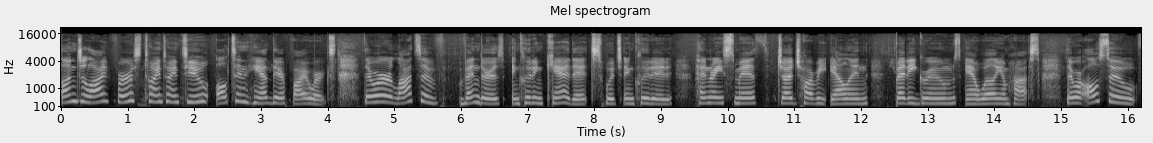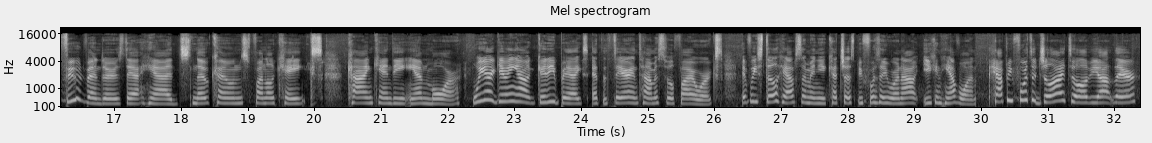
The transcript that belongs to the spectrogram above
On July 1st, 2022, Alton had their fireworks. There were lots of vendors, including candidates, which included Henry Smith, Judge Harvey Allen, Betty Grooms, and William Haas. There were also food vendors that had snow cones, funnel cakes, cotton candy, and more. We are giving out goodie bags at the Thayer and Thomasville fireworks. If we still have some and you catch us before they run out, you can have one. Happy 4th of July to all of you out there.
